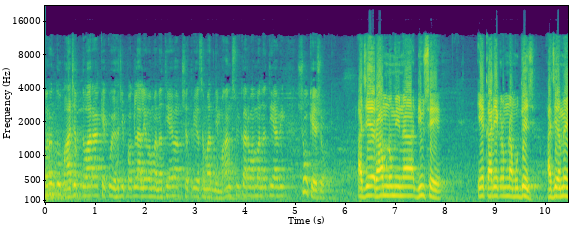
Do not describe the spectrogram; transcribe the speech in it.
પરંતુ ભાજપ દ્વારા કે કોઈ હજી પગલાં લેવામાં નથી આવ્યા, ક્ષત્રિય સમાજની માંગ સ્વીકારવામાં નથી આવી. શું કહેશો? આજે રામનવમીના દિવસે એ કાર્યક્રમના મુદ્દે જ આજે અમે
